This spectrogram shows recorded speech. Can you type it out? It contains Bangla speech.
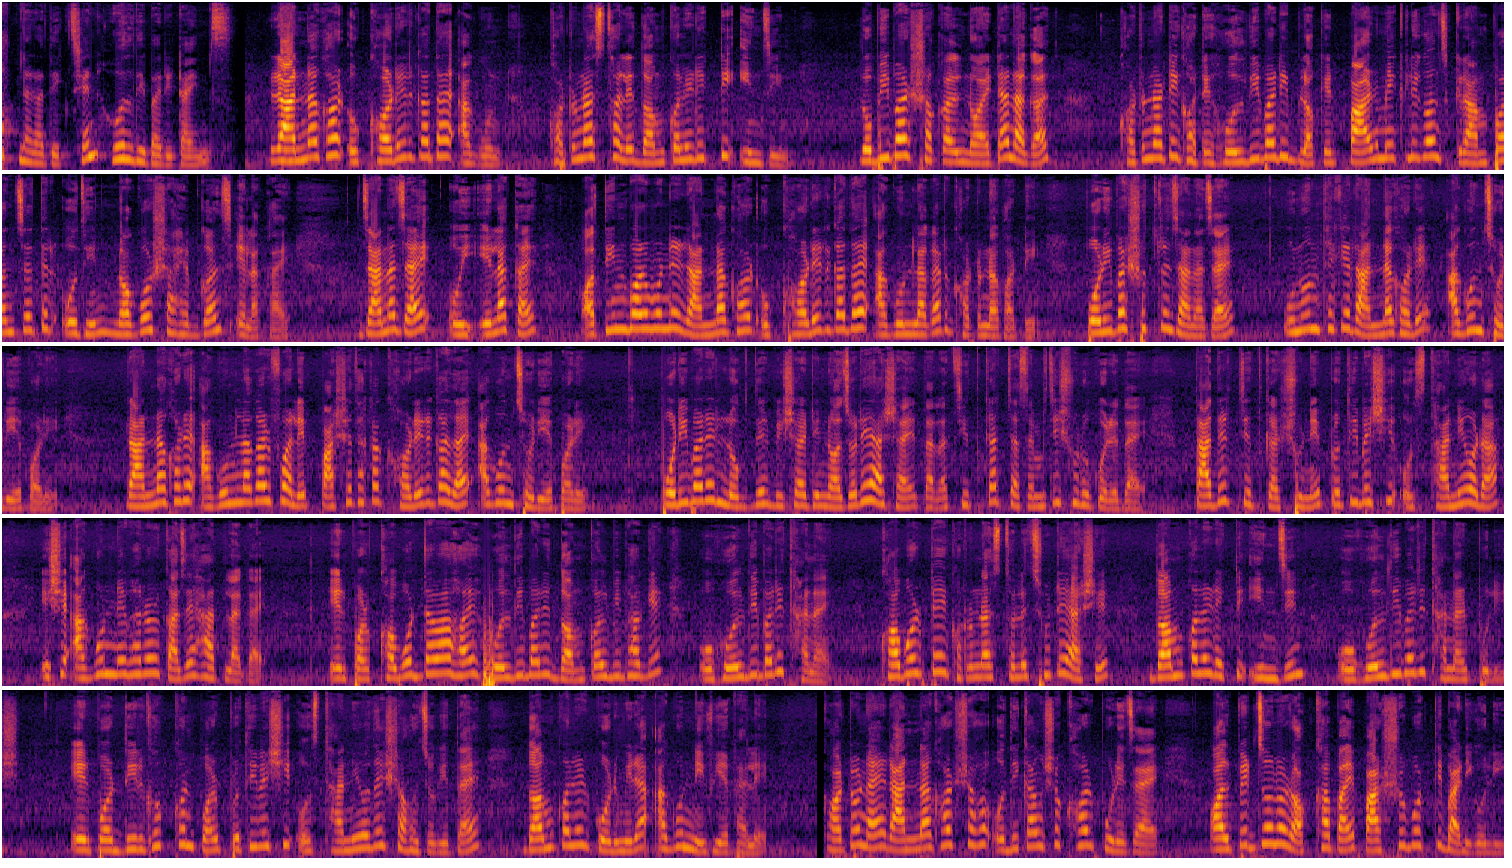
আপনারা দেখছেন হলদিবাড়ি টাইমস। রান্নাঘর ও খড়ের গাদায় আগুন, ঘটনাস্থলে দমকলের একটি ইঞ্জিন। রবিবার সকাল নয়টা নাগাদ ঘটনাটি ঘটে হলদিবাড়ি ব্লকের পার মেকলিগঞ্জ গ্রাম পঞ্চায়েতের অধীন নগর সাহেবগঞ্জ এলাকায়। জানা যায়, ওই এলাকায় অতীন বর্মনের রান্নাঘর ও খড়ের গাদায় আগুন লাগার ঘটনা ঘটে। পরিবার সূত্রে জানা যায় উনুন থেকে রান্নাঘরে আগুন ছড়িয়ে পড়ে। রান্নাঘরে আগুন লাগার ফলে পাশে থাকা খড়ের গাদায় আগুন ছড়িয়ে পড়ে। পরিবারের লোকদের বিষয়টি নজরে আসায় তারা চিৎকার চেঁচামেচি শুরু করে দেয়। তাদের চিৎকার শুনে প্রতিবেশী ও স্থানীয়রা এসে আগুন নেভানোর কাজে হাত লাগায়। এরপর খবর দেওয়া হয় হলদিবাড়ি দমকল বিভাগে ও হলদিবাড়ি থানায়। খবর পেয়ে ঘটনাস্থলে ছুটে আসে দমকলের একটি ইঞ্জিন ও হলদিবাড়ি থানার পুলিশ। এরপর দীর্ঘক্ষণ পর প্রতিবেশী ও স্থানীয়দের সহযোগিতায় দমকলের কর্মীরা আগুন নিভিয়ে ফেলে। ঘটনায় রান্নাঘর সহ অধিকাংশ খড় পুড়ে যায়। অল্পের জন্য রক্ষা পায় পার্শ্ববর্তী বাড়িগুলি।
